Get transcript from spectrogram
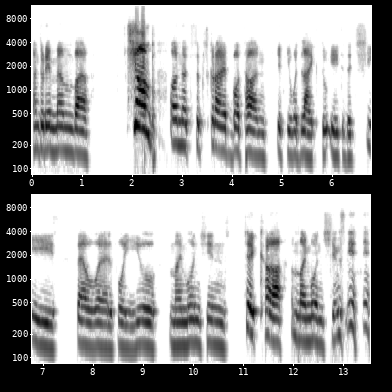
And remember, jump on that subscribe button if you would like to eat the cheese. Farewell for you, my munchins. Take care, my munchins.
